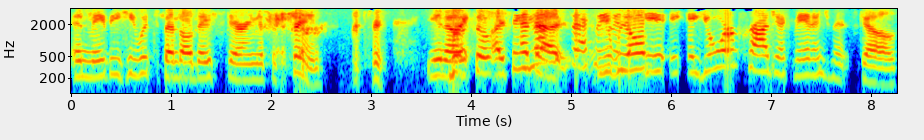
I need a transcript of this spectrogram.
And maybe he would spend all day staring at the screen you know Right. so i think and that that's exactly you- we all your project management skills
